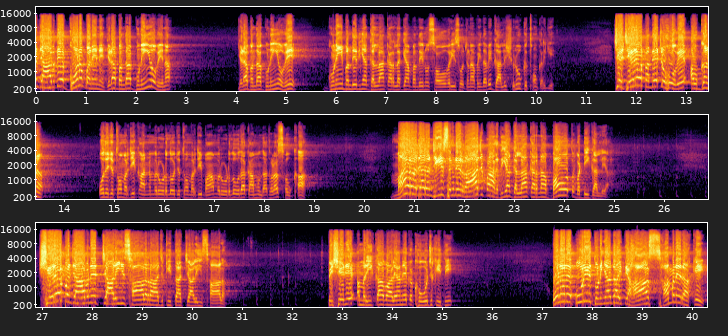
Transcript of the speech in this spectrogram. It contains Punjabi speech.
ਪੰਜਾਬ ਦੇ ਗੁਣ ਬਣੇ ਨੇ। ਜਿਹੜਾ ਬੰਦਾ ਗੁਣੀ ਹੋਵੇ ਨਾ, ਜਿਹੜਾ ਬੰਦਾ ਗੁਣੀ ਹੋਵੇ, ਗੁਣੀ ਬੰਦੇ ਦੀਆਂ ਗੱਲਾਂ ਕਰਨ ਲੱਗਿਆਂ ਬੰਦੇ ਨੂੰ 100 ਵਾਰੀ ਸੋਚਣਾ ਪੈਂਦਾ ਵੀ ਗੱਲ ਸ਼ੁਰੂ ਕਿੱਥੋਂ ਕਰੀਏ। ਜੇ ਜਿਹੜੇ ਬੰਦੇ 'ਚ ਹੋਵੇ ਔਗਣ, ਉਹਦੇ ਜਿੱਥੋਂ ਮਰਜ਼ੀ ਕੰਨ ਮਰੋੜ ਲਓ, ਜਿੱਥੋਂ ਮਰਜ਼ੀ ਬਾਹ ਮਰੋੜ ਲਓ, ਉਹਦਾ ਕੰਮ ਹੁੰਦਾ ਥੋੜਾ ਸੌਖਾ। ਮਹਾਰਾਜਾ ਰਣਜੀਤ ਸਿੰਘ ਦੇ ਰਾਜ ਭਾਗ ਦੀਆਂ ਗੱਲਾਂ ਕਰਨਾ ਬਹੁਤ ਵੱਡੀ ਗੱਲ ਆ। ਸ਼ੇਰੇ ਪੰਜਾਬ ਨੇ 40 ਸਾਲ ਰਾਜ ਕੀਤਾ 40 ਸਾਲ। ਪਿਛੇ ਜੇ ਅਮਰੀਕਾ ਵਾਲਿਆਂ ਨੇ ਇੱਕ ਖੋਜ ਕੀਤੀ, ਉਹਨਾਂ ਨੇ ਪੂਰੀ ਦੁਨੀਆ ਦਾ ਇਤਿਹਾਸ ਸਾਹਮਣੇ ਰੱਖ ਕੇ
